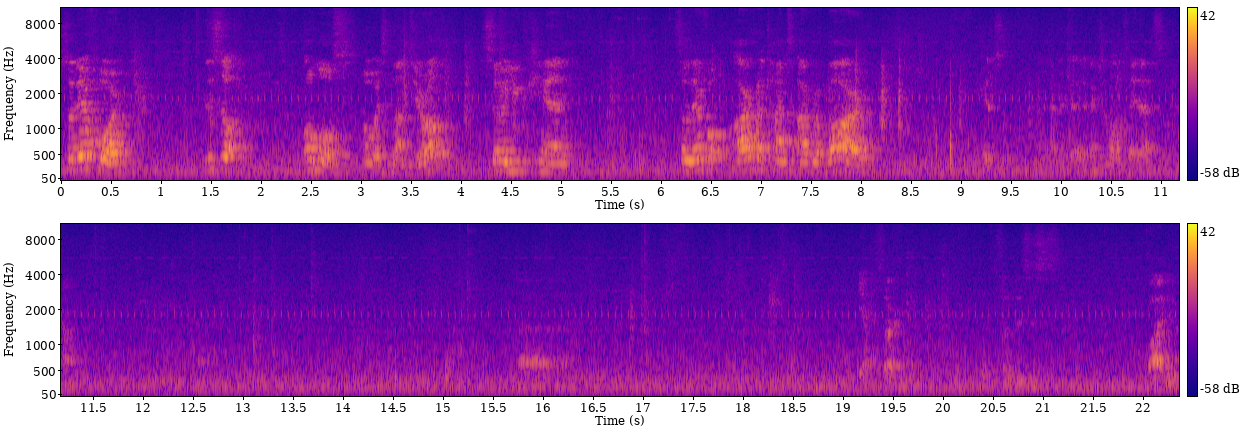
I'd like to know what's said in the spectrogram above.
So therefore, this is almost always non-zero. So you can, so therefore alpha times alpha bar, because I actually want to say that somehow. Uh, yeah, sorry. So this is divided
